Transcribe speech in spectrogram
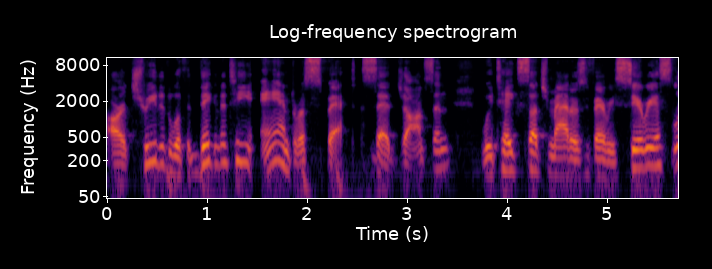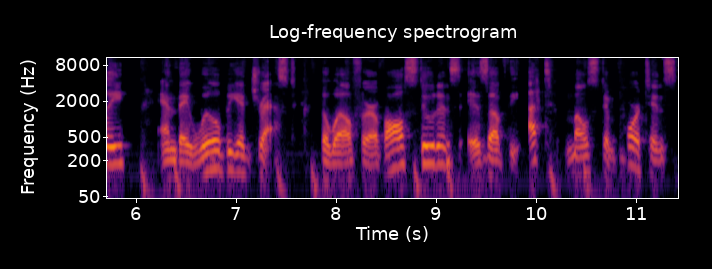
are treated with dignity and respect, said Johnson. We take such matters very seriously and they will be addressed. The welfare of all students is of the utmost importance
